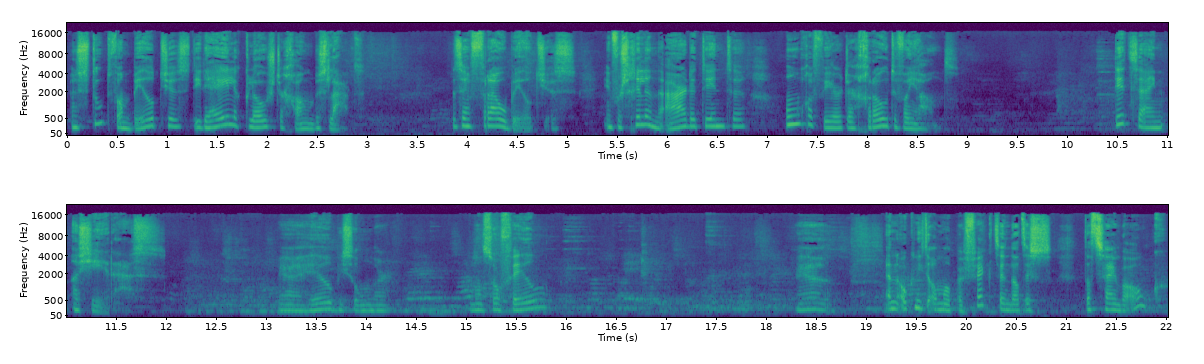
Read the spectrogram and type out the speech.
Een stoet van beeldjes die de hele kloostergang beslaat. Het zijn vrouwbeeldjes in verschillende aardetinten, ongeveer ter grootte van je hand. Dit zijn Ashera's. Ja, heel bijzonder. En dan zoveel. Ja. En ook niet allemaal perfect. En dat, is, dat zijn we ook.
